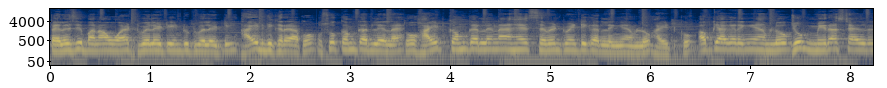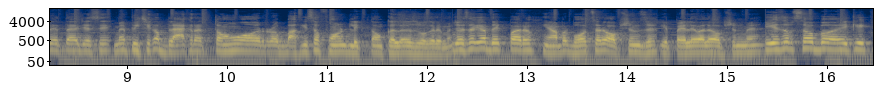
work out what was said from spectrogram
पहले से बना हुआ है twelve eighty into twelve eighty height दिख रहा है आपको, उसको कम कर लेना है। तो हाइट कम कर लेना है सेवन ट्वेंटी कर लेंगे हम लोग हाइट को। अब क्या करेंगे हम लोग, जो मेरा स्टाइल रहता है, जैसे मैं पीछे का ब्लैक रखता हूँ और बाकी सब फॉन्ट लिखता हूँ कलर्स वगैरह में। जैसा कि आप देख पा रहे हो, यहाँ पर बहुत सारे ऑप्शन है, ये पहले वाले ऑप्शन में। ये सब सब एक एक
